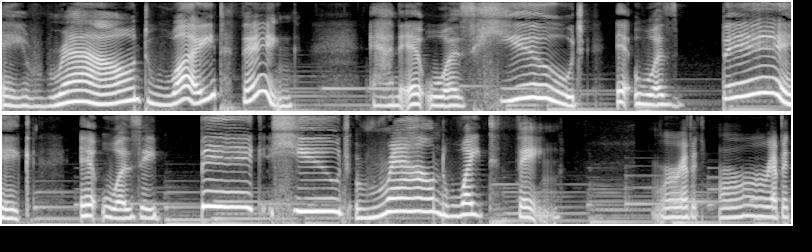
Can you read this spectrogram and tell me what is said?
a round white thing. And it was huge. It was big. It was a big, huge, round white thing. Ribbit, ribbit.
